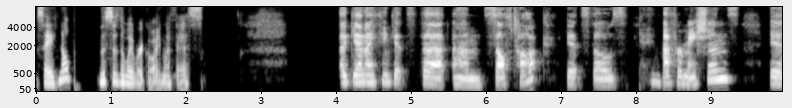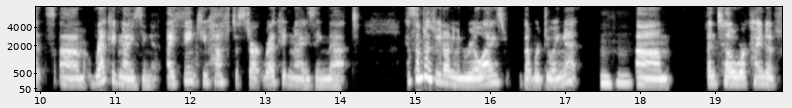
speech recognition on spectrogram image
say, nope, this is the way we're going with this? Again, I think it's that um, self talk, it's those okay. affirmations, it's um, recognizing it. I think you have to start recognizing that because sometimes we don't even realize that we're doing it mm-hmm. um, until we're kind of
